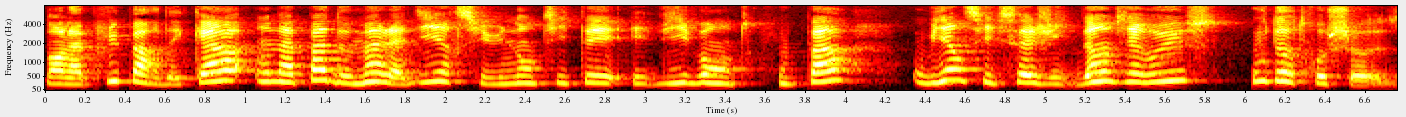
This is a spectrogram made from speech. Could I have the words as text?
Dans la plupart des cas, on n'a pas de mal à dire si une entité est vivante ou pas, ou bien s'il s'agit d'un virus ou d'autre chose.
